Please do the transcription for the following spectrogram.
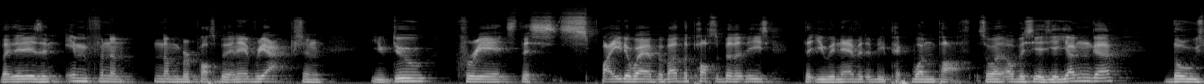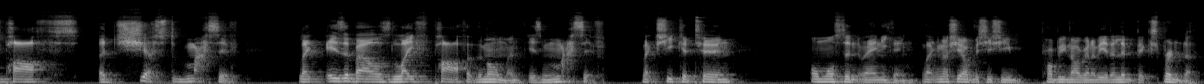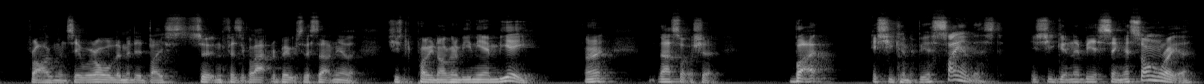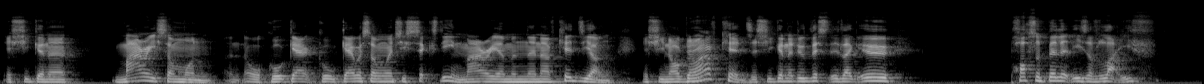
Like there is an infinite number of possibilities, and every action you do creates this spider web of other possibilities that you inevitably pick one path. So uh, obviously, as you're younger, those paths are just massive. Like Isabel's life path at the moment is massive. Like she could turn almost into anything. Like you know, she obviously she probably not going to be an Olympic sprinter for argument's sake. We're all limited by certain physical attributes, this, that, and the other. She's probably not going to be in the NBA. All right, that sort of shit. But is she going to be a scientist? Is she going to be a singer songwriter? Is she going to marry someone or go get go get with someone when she's 16 marry him and then have kids young. Is she not going to have kids? Is she going to do this? Like uh, possibilities of life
